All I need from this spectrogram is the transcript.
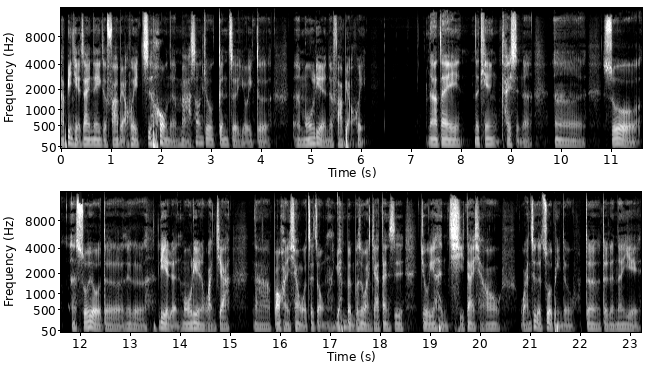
那并且在那个发表会之后呢，马上就跟着有一个呃魔物猎人的发表会。那在那天开始呢，嗯、所有呃所有的这个猎人魔物猎人玩家，那包含像我这种原本不是玩家，但是就也很期待想要玩这个作品的的的人呢，也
